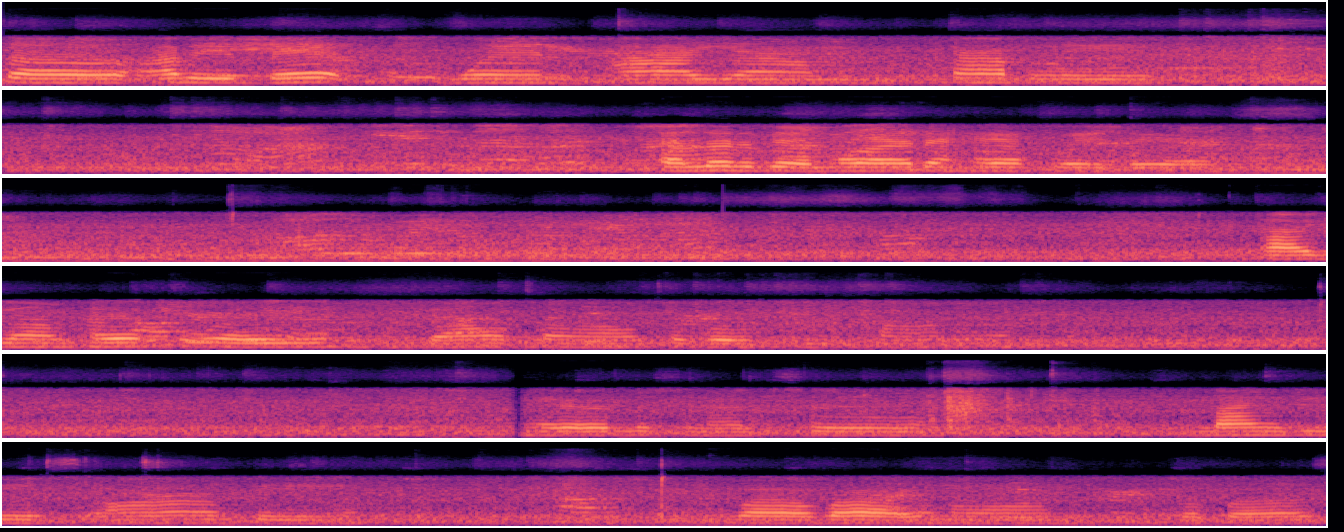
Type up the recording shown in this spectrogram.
So I'll be back when I am um, probably a little bit more than halfway there. I am halfway downtown to go to China. Here listening to 90s R&B while riding on the bus.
